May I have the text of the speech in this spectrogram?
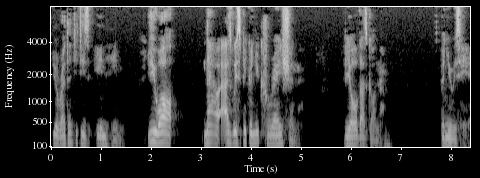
your identity is in Him. You are now, as we speak, a new creation. The old has gone. The new is here.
